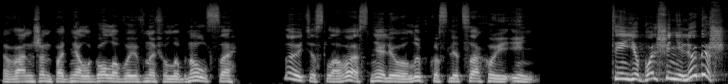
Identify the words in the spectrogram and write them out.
Ван Джен поднял голову и вновь улыбнулся, но эти слова сняли улыбку с лица Хуи-инь. «Ты её больше не любишь?»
